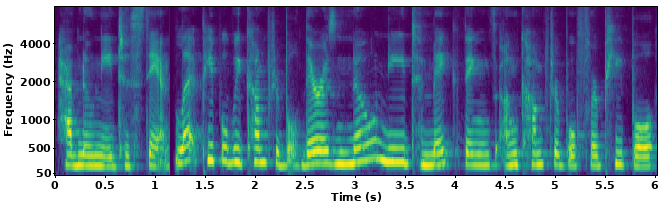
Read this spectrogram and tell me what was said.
have no need to stand. Let people be comfortable. There is no need to make things uncomfortable for people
